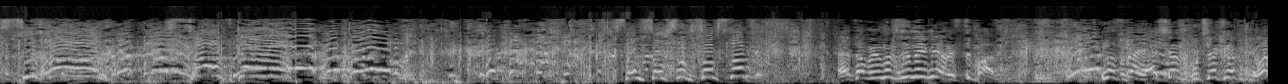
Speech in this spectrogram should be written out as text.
Степан! Степка! Стоп, стоп, стоп, стоп, стоп! Это вынужденные меры, Степан! Настоящая жгучая крапива!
